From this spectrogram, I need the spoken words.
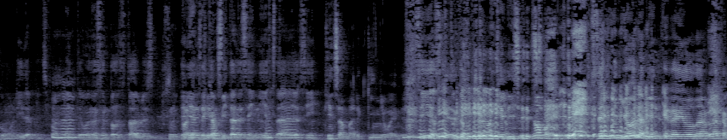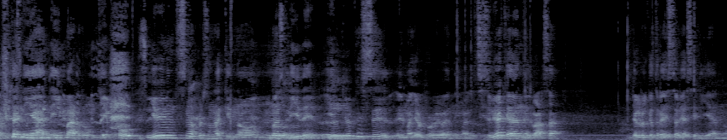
como líder principalmente. O en ese entonces tal vez Pues en tenían de capitanes a Iniesta y así. Tienes a Marquinho, güey. Sí, o sea, es lo ¿Qué dices? no, porque según yo le habían querido dar la capitanía a Neymar un tiempo. Sí. Y obviamente es una persona que no, no No, es líder. Y eh. creo que es el, el mayor problema de Neymar. Si se hubiera quedado en el Barça, yo creo que otra historia sería, ¿no?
